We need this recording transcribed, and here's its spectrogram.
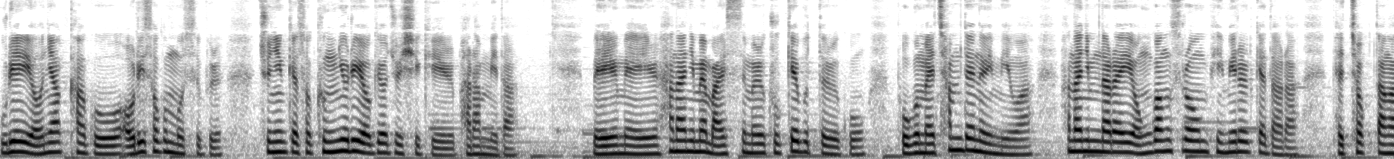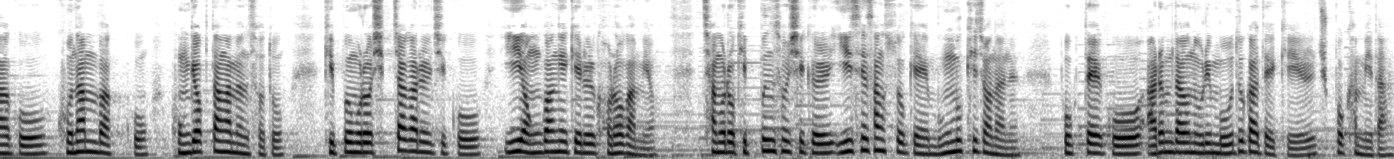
우리의 연약하고 어리석은 모습을 주님께서 극률히 여겨주시길 바랍니다. 매일매일 하나님의 말씀을 굳게 붙들고 복음의 참된 의미와 하나님 나라의 영광스러운 비밀을 깨달아 배척당하고 고난받고 공격당하면서도 기쁨으로 십자가를 지고 이 영광의 길을 걸어가며 참으로 기쁜 소식을 이 세상 속에 묵묵히 전하는 복되고 아름다운 우리 모두가 되길 축복합니다.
